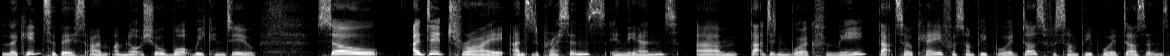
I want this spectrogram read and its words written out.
look into this. I'm I'm not sure what we can do. So I did try antidepressants in the end. Um, that didn't work for me. That's okay. For some people it does. For some people it doesn't.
